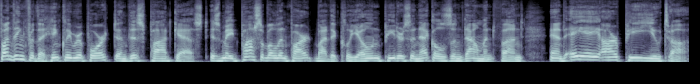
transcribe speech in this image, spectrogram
Funding for the Hinckley Report and this podcast is made possible in part by the Cleone Peterson Eccles Endowment Fund and AARP Utah.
